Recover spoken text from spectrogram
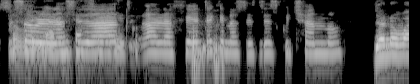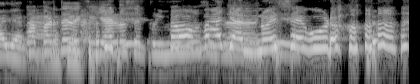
sobre, la, ciudad, a la gente que nos esté escuchando. Ya no vayan. Aparte de que ya los deprimimos. No vayan, no es seguro.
